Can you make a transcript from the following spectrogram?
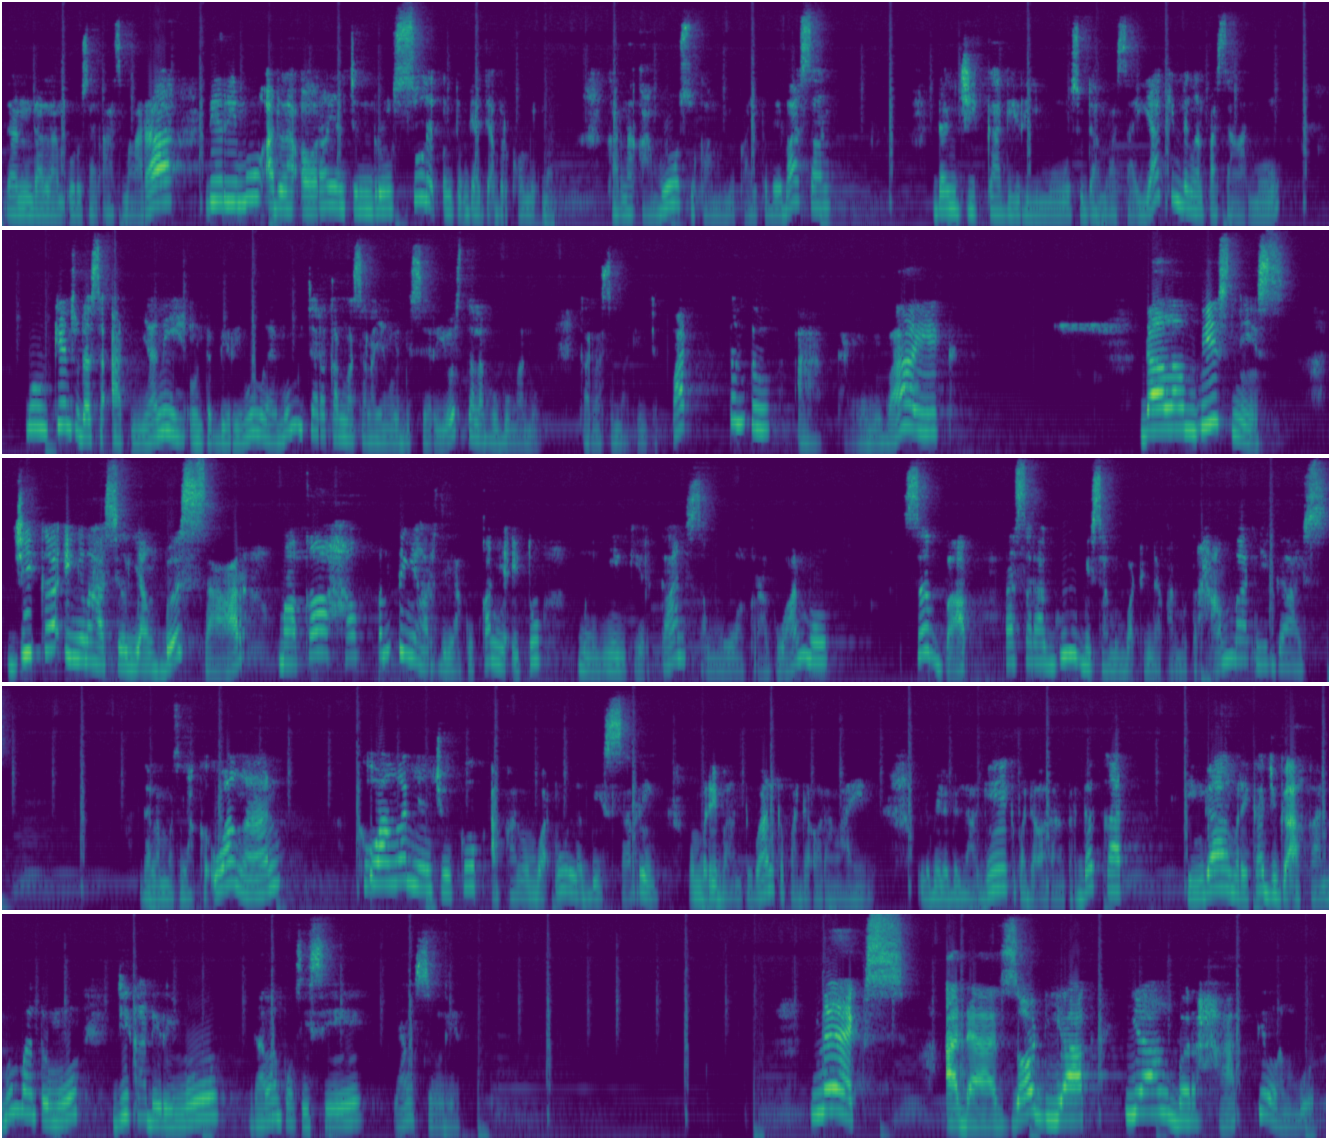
Dan dalam urusan asmara, dirimu adalah orang yang cenderung sulit untuk diajak berkomitmen karena kamu suka menyukai kebebasan. Dan jika dirimu sudah merasa yakin dengan pasanganmu, mungkin sudah saatnya nih untuk dirimu mulai membicarakan masalah yang lebih serius dalam hubunganmu. Karena semakin cepat tentu akan lebih baik. Dalam bisnis, jika ingin hasil yang besar, maka hal penting yang harus dilakukan yaitu menyingkirkan semua keraguanmu. Sebab rasa ragu bisa membuat tindakanmu terhambat nih guys. Dalam masalah keuangan, keuangan yang cukup akan membuatmu lebih sering memberi bantuan kepada orang lain. Lebih-lebih lagi kepada orang terdekat, hingga mereka juga akan membantumu jika dirimu dalam posisi yang sulit. Next, ada zodiak yang berhati lembut.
